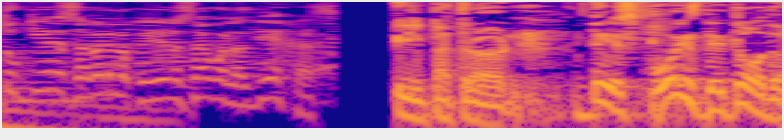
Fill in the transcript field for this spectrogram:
Tú quieres saber lo que yo les hago a las viejas. El patrón. Después de todo.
